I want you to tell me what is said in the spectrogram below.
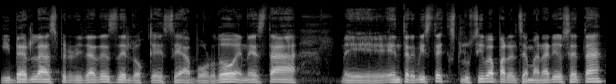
y ver las prioridades de lo que se abordó en esta eh, entrevista exclusiva para el Semanario Z,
